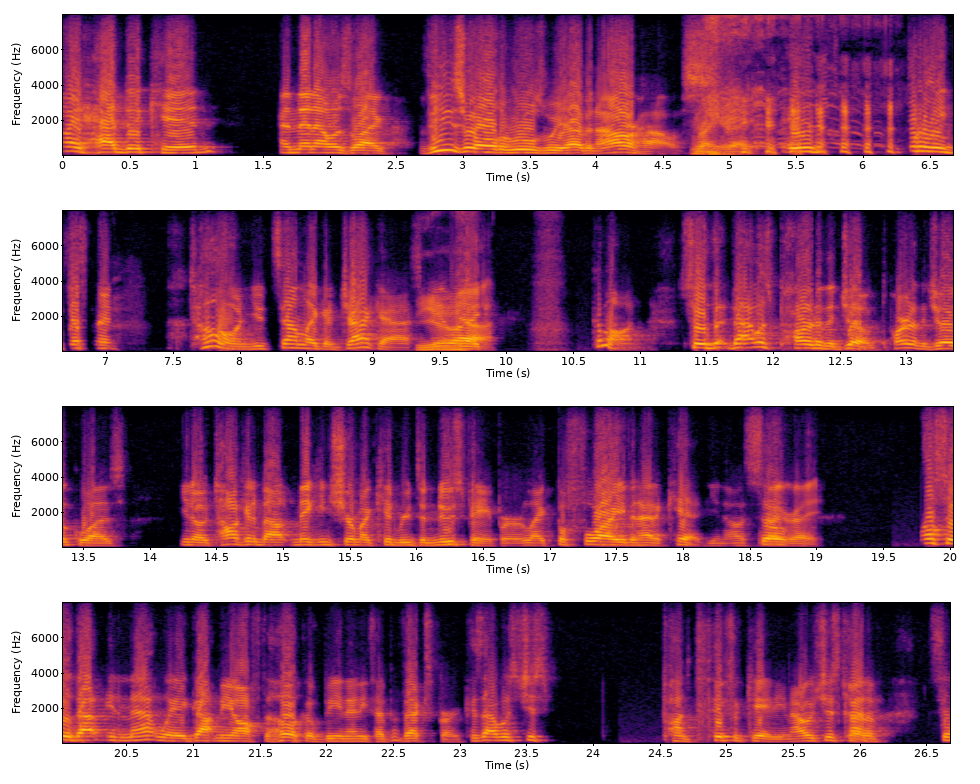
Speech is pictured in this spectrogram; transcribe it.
I'd had the kid, and then I was like, these are all the rules we have in our house. Right, right. It was totally different tone. You'd sound like a jackass. Be Yeah. like, come on. So th- that was part of the joke. Part of the joke was, you know, talking about making sure my kid reads a newspaper, like before I even had a kid, you know. So right, right. also that in that way it got me off the hook of being any type of expert because I was just pontificating. I was just kind of so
